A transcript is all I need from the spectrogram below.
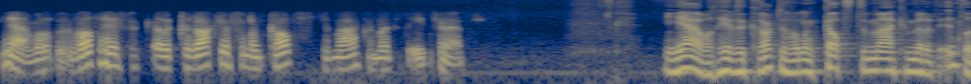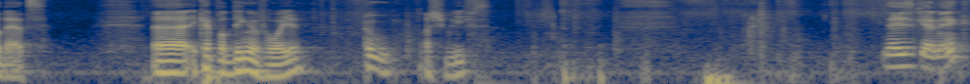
Ja, wat, wat heeft het het karakter van een kat te maken met het internet? Ja, wat heeft het karakter van een kat te maken met het internet? Eh, ik heb wat dingen voor je, Oeh, alsjeblieft. deze ken ik.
